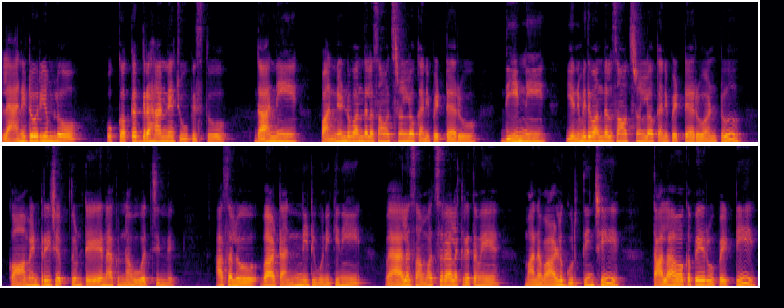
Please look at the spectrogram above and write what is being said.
ప్లానిటోరియంలో ఒక్కొక్క గ్రహాన్నే చూపిస్తూ దాన్ని పన్నెండు వందల సంవత్సరంలో కనిపెట్టారు. దీన్ని ఎనిమిది వందల సంవత్సరంలో కనిపెట్టారు అంటూ కామెంటరీ చెప్తుంటే నాకు నవ్వు వచ్చింది. అసలు వాటన్నిటి ఉనికిని వేల సంవత్సరాల క్రితమే మన వాళ్ళు గుర్తించి తలా ఒక పేరు పెట్టి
